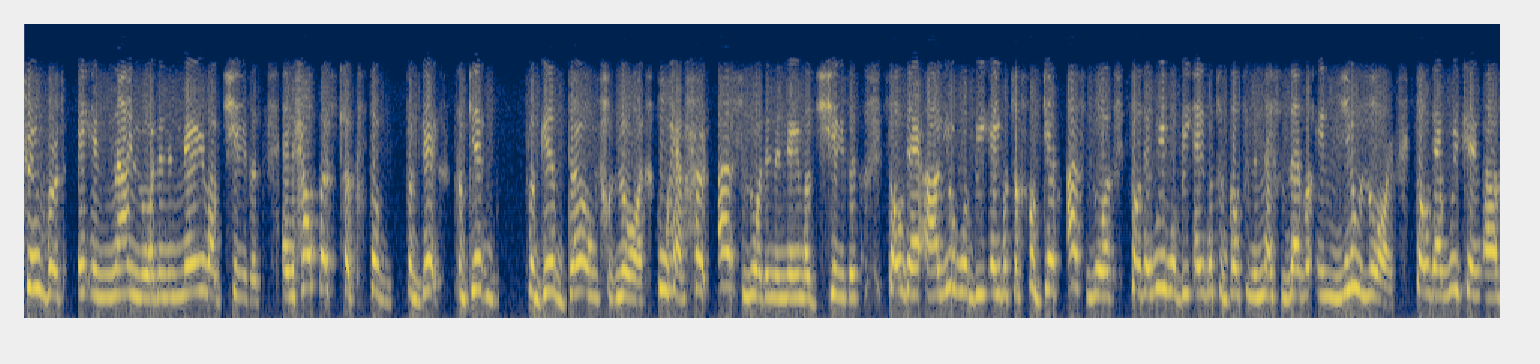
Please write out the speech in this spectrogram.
2, verse 8 and 9, Lord, in the name of Jesus. And help us to forget, forget, forgive those, Lord, who have hurt us, Lord, in the name of Jesus, so that uh, you will be able to forgive us, Lord, so that we will be able to go to the next level in you, Lord, so that we can uh,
